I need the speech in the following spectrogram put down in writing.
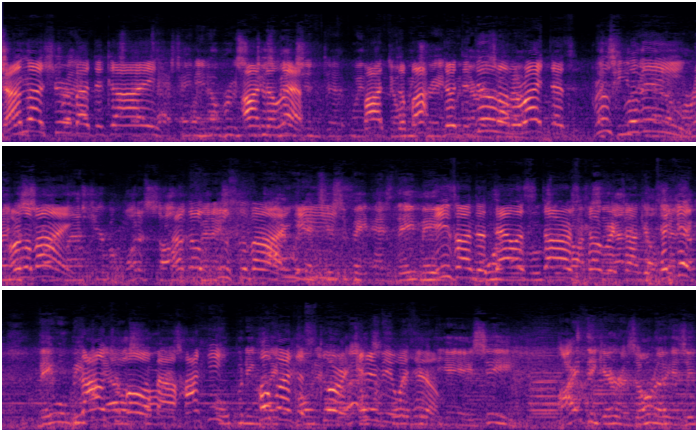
Now, I'm not sure about the guy you know, Bruce, on the left. But the the, Domi bo- trade the, dude on the right, that's Bruce team that had a Levine or Levine. last year, but what a solid I'll go finish. Bruce Levine. He's- anticipate as they make he's on the more and more Dallas Stars coverage on the ticket. They will be Knowledgeable about hockey. Hope I can score an interview with him. the AAC. I think Arizona is in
